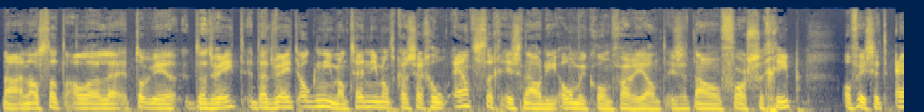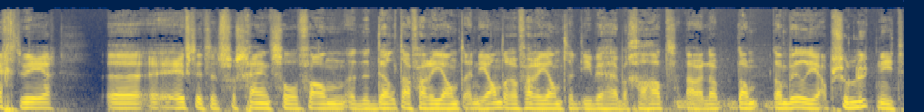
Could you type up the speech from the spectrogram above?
Nou, en als dat allerlei, toch weer, dat weet, dat weet ook niemand. Hè? Niemand kan zeggen hoe ernstig is nou die Omicron-variant. Is het nou een forse griep? Of is het echt weer eh, heeft het het verschijnsel van de Delta-variant en die andere varianten die we hebben gehad. Nou, dan, dan, dan wil je absoluut niet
